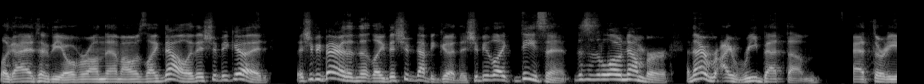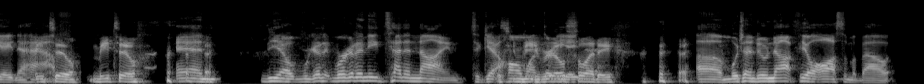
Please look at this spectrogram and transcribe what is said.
like I took the over on them. I was like, no, like, they should be good. They should be better than that. Like they should not be good. They should be like decent. This is a low number. And then I, I rebet them at 38 and a half. Me too. Me too. and you know, we're gonna we're gonna need 10 and 9 to get it's home on real sweaty. um, which I do not feel awesome about.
